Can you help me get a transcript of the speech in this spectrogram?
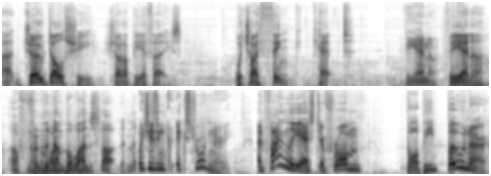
uh, Joe Dolce, Shut Up Your Face, which I think kept Vienna, Vienna Off from number the number one slot, didn't it? which is inc- extraordinary. And finally, Esther from Bobby Boner.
